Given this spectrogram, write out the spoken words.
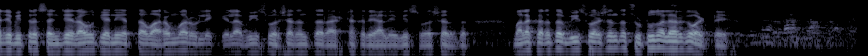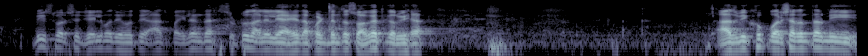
माझे मित्र संजय राऊत यांनी आता वारंवार उल्लेख केला वीस वर्षानंतर राज ठाकरे आले वीस वर्षानंतर. मला खरं तर वीस वर्षानंतर सुटून आल्यासारखं वाटतंय. वीस वर्ष जेलमध्ये होते आज पहिल्यांदा सुटून आलेले आहेत. आपण त्यांचं स्वागत करूया. आज मी खूप वर्षानंतर मी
